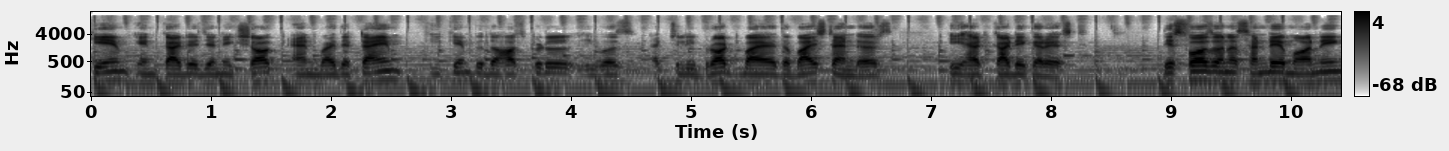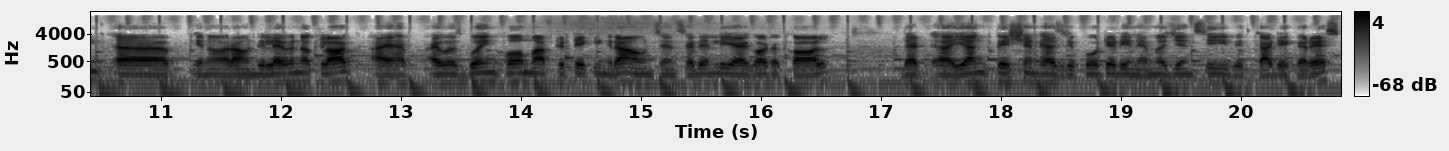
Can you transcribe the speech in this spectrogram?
came in cardiogenic shock and by the time he came to the hospital he was actually brought by the bystanders he had cardiac arrest this was on a Sunday morning, uh, you know, around 11 o'clock. I, have, I was going home after taking rounds, and suddenly I got a call that a young patient has reported in emergency with cardiac arrest.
